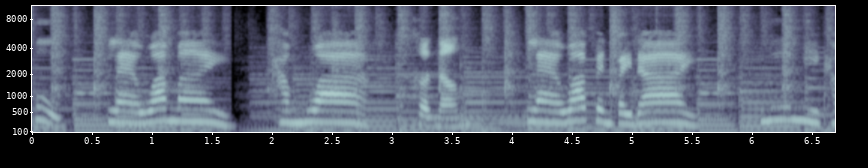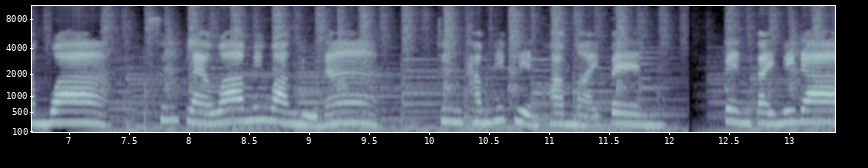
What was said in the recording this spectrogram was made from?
不 แปลว่าไม่ คำว่า 可能。 แปลว่าเป็นไปได้ เมื่อมี คำว่า ซึ่งแปลว่าไม่วางอยู่หน้า จึงทำให้เปลี่ยนความหมายเป็น เป็นไปไม่ได้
